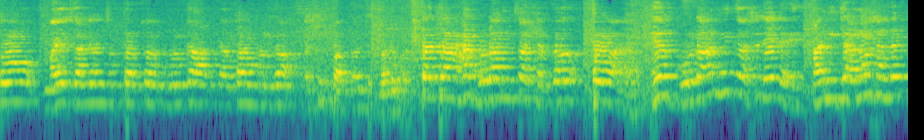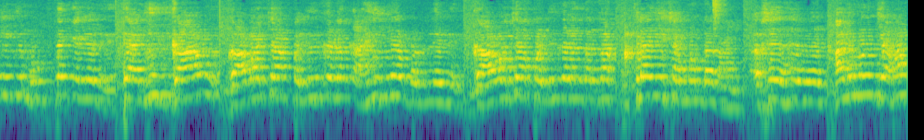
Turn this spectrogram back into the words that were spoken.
तो माहीत झाल्यानंतर त्याचा मुलगा त्याचा मुलगा अशी पद्धत बरोबर. तर त्या हा गुडांचा शब्द तो आहे. हे गुडांनीच असलेले आणि ज्यांना संघटनेने मुक्त केलेले त्यांनी गाव गावाच्या पलीकडे काही न बनलेले गावाच्या पलीकडे त्यांचा कुठलाही संबंध नाही असे हे आणि मग जेव्हा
